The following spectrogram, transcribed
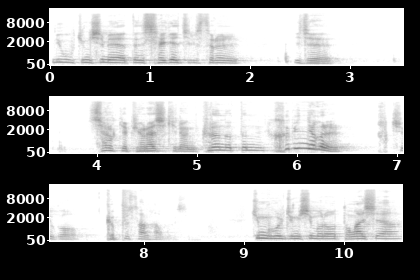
미국 중심의 어떤 세계 질서를 이제 새롭게 변화시키는 그런 어떤 흡인력을 갖추고 급부상하고 있습니다. 중국을 중심으로 동아시아,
